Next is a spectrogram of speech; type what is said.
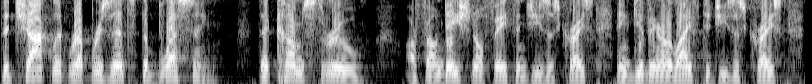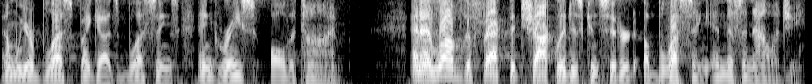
The chocolate represents the blessing that comes through our foundational faith in Jesus Christ and giving our life to Jesus Christ, and we are blessed by God's blessings and grace all the time. And I love the fact that chocolate is considered a blessing in this analogy.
